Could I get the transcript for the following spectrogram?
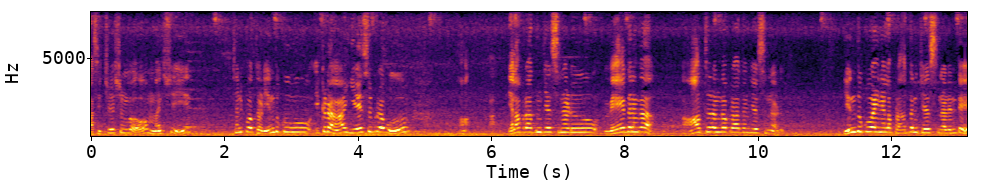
ఆ సిచ్యువేషన్లో మనిషి చనిపోతాడు. ఎందుకు? ఇక్కడ యేసు ప్రభు ఎలా ప్రార్థన చేస్తున్నాడు? వేదనగా ఆతురంగా ప్రార్థన చేస్తున్నాడు. ఎందుకు ఆయన ఇలా ప్రార్థన చేస్తున్నాడంటే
